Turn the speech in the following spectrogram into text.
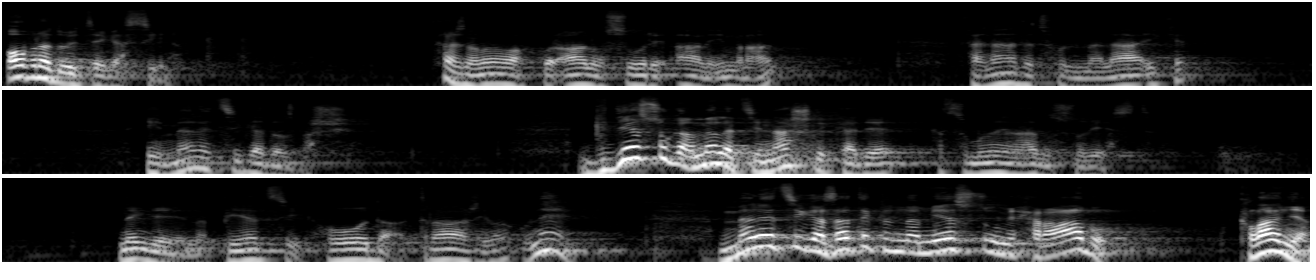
Obradujte ga sinu. Kaže nam Allah Kur'an u suri Ali Imran. Fanadethu l-melaike i meleci ga dozvaši. Gdje su ga meleci našli kad, je, kad su mu dali radosnu vijest? Negdje je na pijaci, hoda, traži, ovako. Ne. Meleci ga zatekli na mjestu u mihrabu, klanja.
